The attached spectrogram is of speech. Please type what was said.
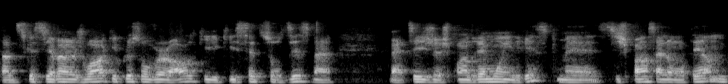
tandis que s'il y avait un joueur qui est plus overall, qui, est 7 sur 10, ben, ben je, je, prendrais moins de risques, mais si je pense à long terme,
